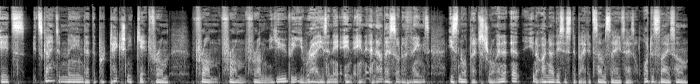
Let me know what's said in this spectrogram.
It's it's going to mean that the protection you get from from from from UV rays and and, and, and other sort of things is not that strong. And, and, you know, I know this is debated. Some say it has a lot to say. Some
